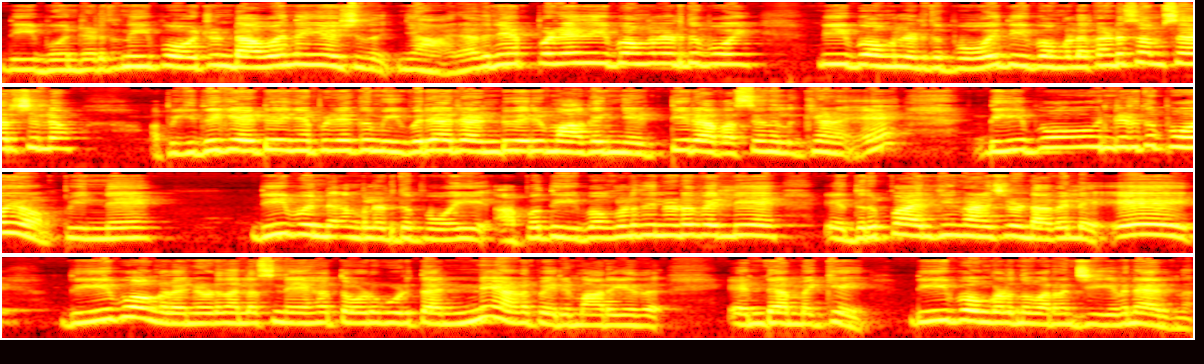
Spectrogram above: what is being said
ദീപുവിന്റെ അടുത്ത് നീ പോയിട്ടുണ്ടാവോ എന്ന് ചോദിച്ചത്. ഞാനതിനെ എപ്പോഴേ ദീപങ്ങളുടെ അടുത്ത് പോയി? ദീപങ്ങളുടെ അടുത്ത് പോയി ദീപങ്ങളെ കണ്ട് സംസാരിച്ചല്ലോ. അപ്പോൾ ഇത് കേട്ട് കഴിഞ്ഞപ്പോഴേക്കും ഇവർ രണ്ടുപേരും ആകെ ഞെട്ടിയൊരവസ്ഥ നിൽക്കുകയാണ്. ഏ ദീപുവിന്റെ അടുത്ത് പോയോ? പിന്നെ ദീപുവിന്റെ അങ്കളടുത്ത് പോയി. അപ്പോൾ ദീപു ദീപങ്ങൾ നിന്നോട് വലിയ എതിർപ്പായിരിക്കും കാണിച്ചിട്ടുണ്ടാവല്ലേ? ഏയ് ദീപു ദീപങ്ങൾ എന്നോട് നല്ല സ്നേഹത്തോടു കൂടി തന്നെയാണ് പെരുമാറിയത്. എന്റെ അമ്മയ്ക്ക് ദീപു ദീപങ്ങൾ എന്ന് പറഞ്ഞ ജീവനായിരുന്നു.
